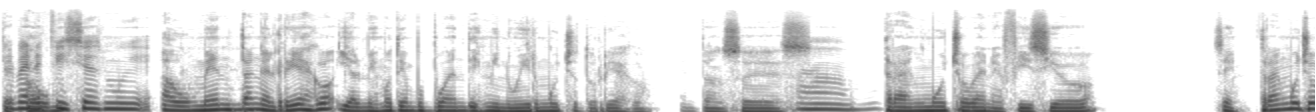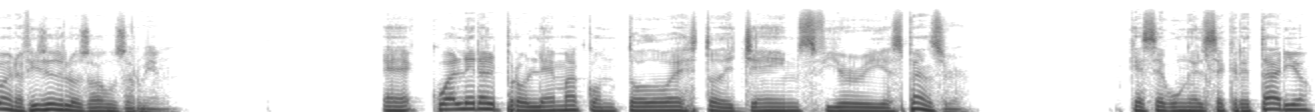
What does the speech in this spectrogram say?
te El beneficio es muy... aumentan el riesgo y al mismo tiempo pueden disminuir mucho tu riesgo. Entonces, Ah, traen mucho beneficio. Sí, traen mucho beneficio si los sabes usar bien. Eh, ¿Cuál era el problema con todo esto de James, Fury Spencer? Que según el secretario,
